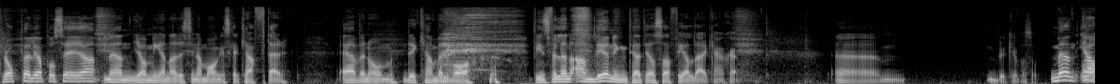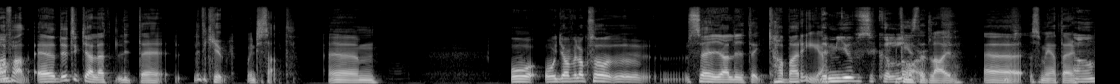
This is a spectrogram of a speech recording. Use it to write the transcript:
kropp, höll jag på att säga, men jag menade sina magiska krafter. Även om det kan väl vara, finns väl en anledning till att jag sa fel där kanske. Ehm, brukar vara så. Men i Ja. alla fall, det tyckte jag lät lite, lite kul och intressant. Ehm, och, och jag vill också säga lite kabaré, The Musical finns det ett live, som heter. Ja.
